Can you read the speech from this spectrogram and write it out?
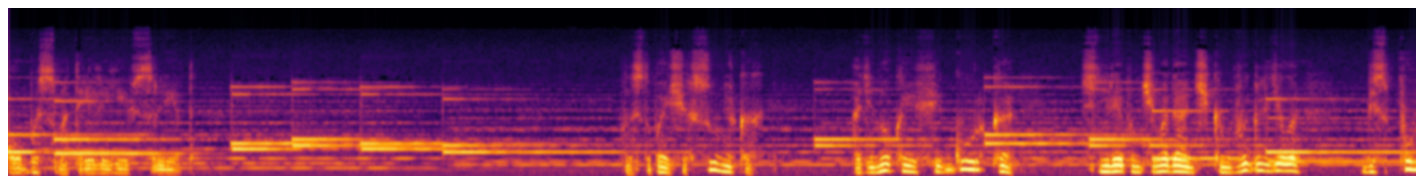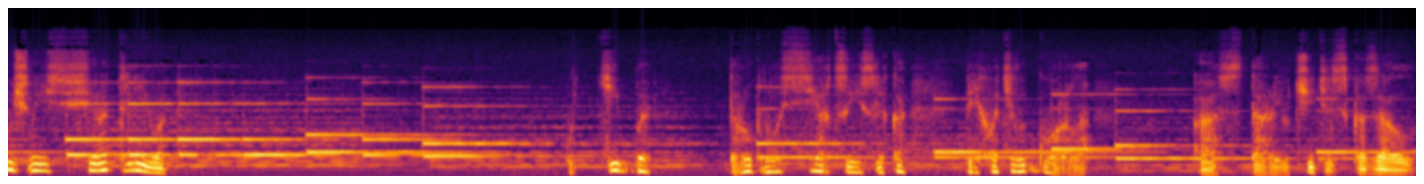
оба смотрели ей вслед. В наступающих сумерках одинокая фигурка с нелепым чемоданчиком выглядела беспомощно и сиротливо. У Тиббы дрогнуло сердце и слегка перехватило горло. А старый учитель сказал...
